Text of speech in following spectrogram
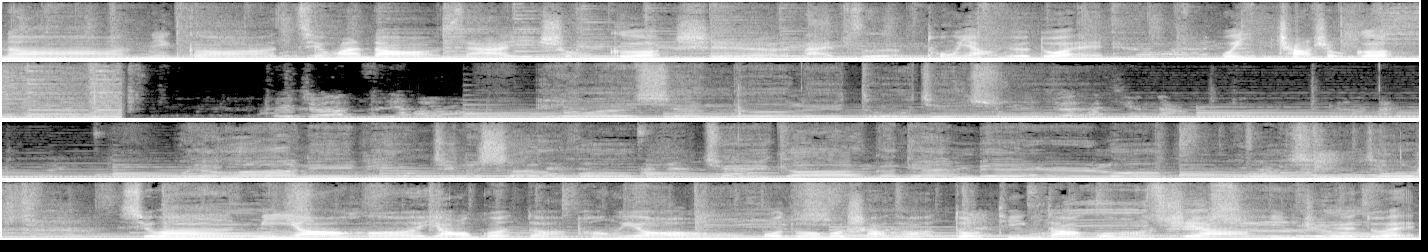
那那个切换到下一首歌是来自痛仰乐队，为你唱首歌。就觉得自己好像一段危险的旅途结束，觉得他挺难过的，真的蛮难过的。我想和你平静的生活，去看看天边日落。喜欢民谣和摇滚的朋友，或多或少的都听到过这样一支乐队，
